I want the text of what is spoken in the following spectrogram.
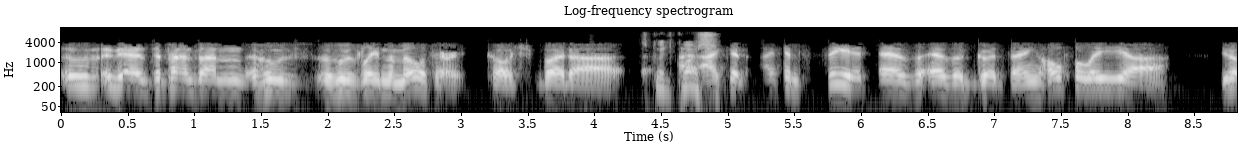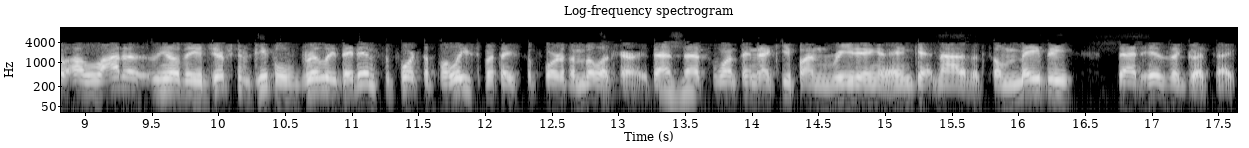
Yeah, it depends on who's who's leading the military, coach. But uh, good question. I, I can I can see it as as a good thing. Hopefully, uh, you know, a lot of you know the Egyptian people really they didn't support the police, but they supported the military. That Mm-hmm. that's one thing I keep on reading and, and getting out of it. So maybe that is a good thing.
